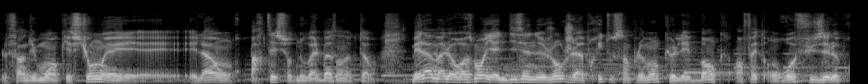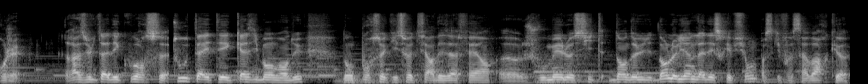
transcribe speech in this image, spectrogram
le fin du mois en question et, et, là, on repartait sur de nouvelles bases en octobre. Mais là, malheureusement, il y a une dizaine de jours, j'ai appris tout simplement que les banques, en fait, ont refusé le projet. Résultat des courses, tout a été quasiment vendu. Donc pour ceux qui souhaitent faire des affaires, euh, je vous mets le site dans, le lien de la description parce qu'il faut savoir que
